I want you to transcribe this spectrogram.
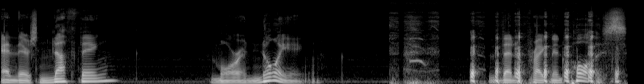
And there's nothing more annoying than a pregnant pause,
